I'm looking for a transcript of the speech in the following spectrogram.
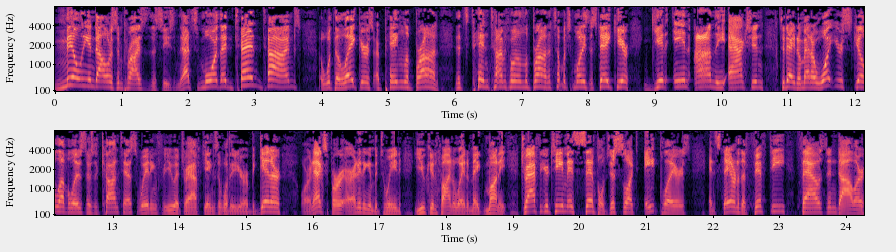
million dollars in prizes this season. That's more than ten times what the Lakers are paying LeBron. That's ten times more than LeBron. That's how much money's at stake here. Get in on the action today. No matter what your skill level is, there's a contest waiting for you at DraftKings. And whether you're a beginner or an expert or anything in between, you can find a way to make money. Drafting your team is simple. Just select eight players and stay under the $50,000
